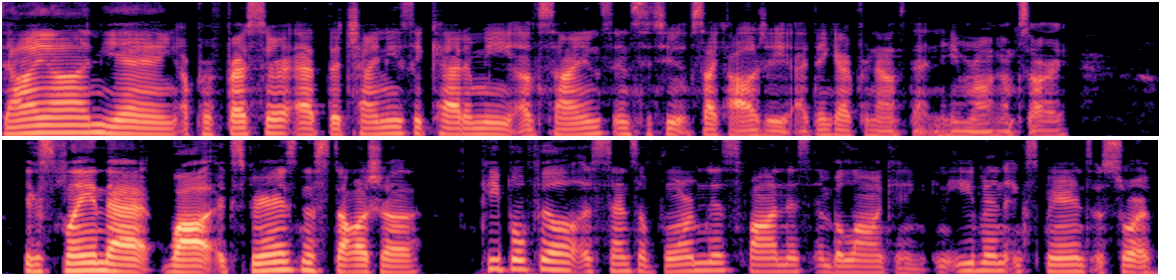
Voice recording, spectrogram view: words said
Xian Yang, a professor at the Chinese Academy of Science Institute of Psychology, I think I pronounced that name wrong, I'm sorry, explained that while experiencing nostalgia, people feel a sense of warmness, fondness, and belonging, and even experience a sort of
